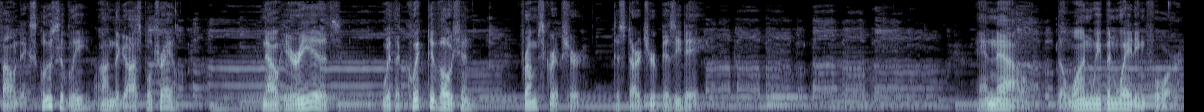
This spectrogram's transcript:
found exclusively on the Gospel Trail. Now here he is with a quick devotion from Scripture to start your busy day. And now, the one we've been waiting for,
